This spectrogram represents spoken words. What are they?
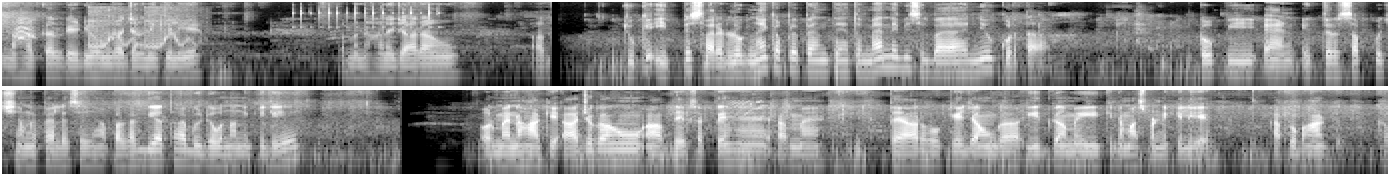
नहाकर रेडी होऊँगा जाने के लिए। अब मैं नहाने जा रहा हूँ। अब क्योंकि ईद पे सारे लोग नए कपड़े पहनते हैं तो मैंने भी सिलवाया है न्यू कुर्ता, टोपी एंड इतर सब कुछ हमने पहले से यहाँ पर रख दिया था वीडियो बनाने के लिए। और मैं नहा के आ चुका हूँ, आप देख सकते हैं, अब मैं तैयार होके जाऊँगा ईदगाह में ईद की नमाज़ पढ़ने के लिए। आपको वहाँ का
